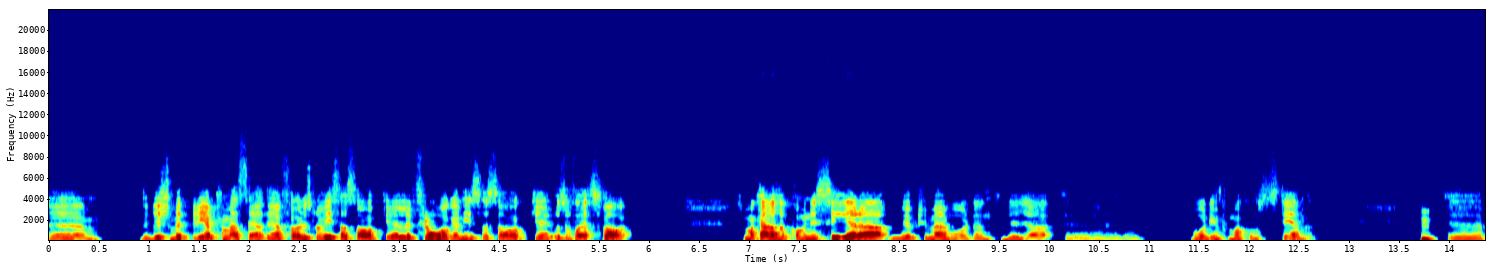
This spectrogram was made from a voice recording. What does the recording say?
Eh, det blir som ett brev kan man säga, där jag föreslår vissa saker eller frågar vissa saker och så får jag ett svar. Så man kan alltså kommunicera med primärvården via eh, vårdinformationssystemet. Mm. Eh,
